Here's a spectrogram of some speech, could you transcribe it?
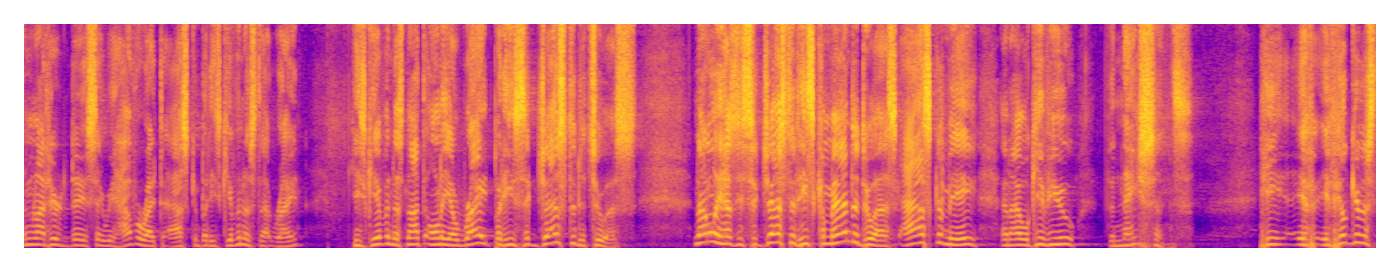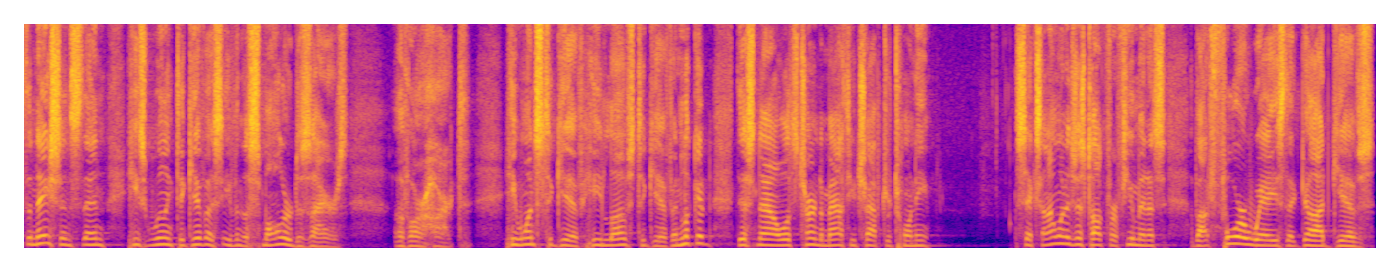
And I'm not here today to say we have a right to ask Him, but He's given us that right. He's given us not only a right, but He's suggested it to us. Not only has He suggested, He's commanded to us ask of me, and I will give you the nations. He, if, if He'll give us the nations, then He's willing to give us even the smaller desires of our heart. He wants to give, He loves to give. And look at this now. Let's turn to Matthew chapter 26. And I want to just talk for a few minutes about four ways that God gives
